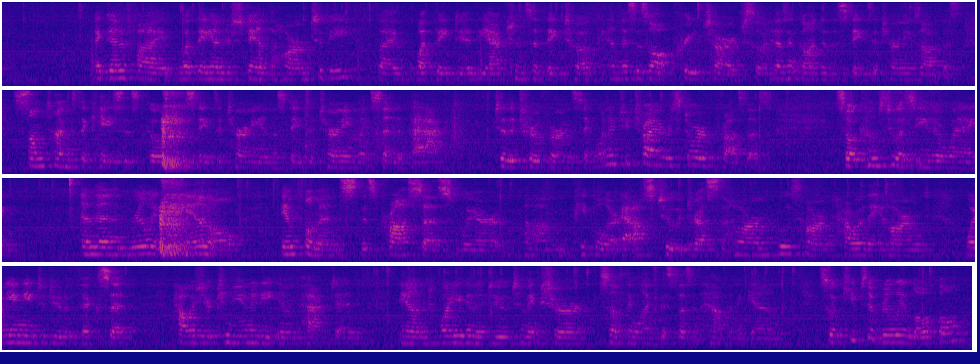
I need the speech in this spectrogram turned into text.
identify what they understand the harm to be by what they did, the actions that they took. And this is all pre-charged, so it hasn't gone to the state's attorney's office. Sometimes the cases go to the state's attorney, and the state's attorney might send it back to the trooper and say, why don't you try a restorative process? So it comes to us either way. And then really the panel implements this process where um, people are asked to address the harm, who's harmed, how are they harmed, what do you need to do to fix it, how is your community impacted, and what are you gonna do to make sure something like this doesn't happen again? So it keeps it really local,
